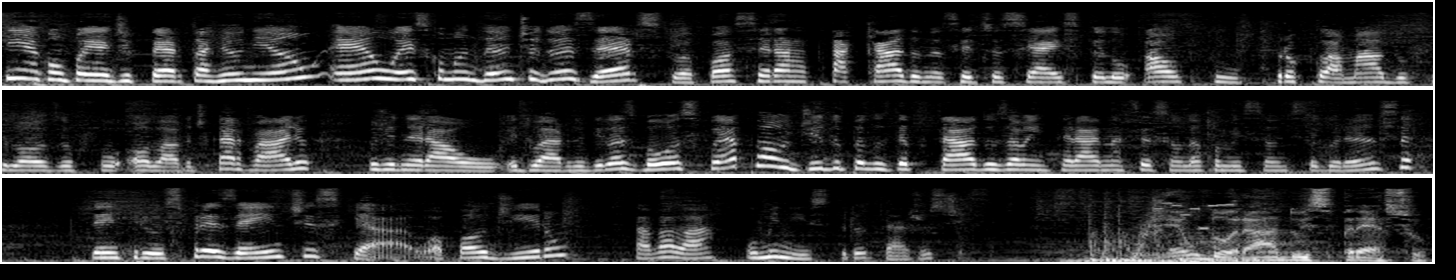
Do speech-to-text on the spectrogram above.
Quem acompanha de perto a reunião é o ex-comandante do Exército. Após ser atacado nas redes sociais pelo autoproclamado filósofo Olavo de Carvalho, o general Eduardo Vilas Boas foi aplaudido pelos deputados ao entrar na sessão da Comissão de Segurança. Dentre os presentes que o aplaudiram, estava lá o ministro da Justiça. Eldorado Expresso.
